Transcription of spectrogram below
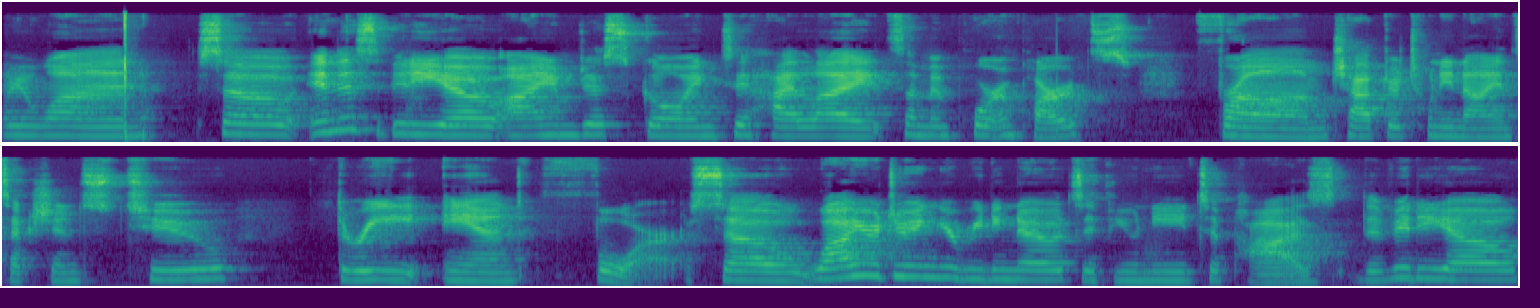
everyone. So in this video, I am just going to highlight some important parts from chapter 29, sections 2, 3, and 4. So while you're doing your reading notes, if you need to pause the video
